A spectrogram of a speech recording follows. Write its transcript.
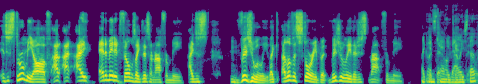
it just threw me off. I, I I animated films like this are not for me. I just Hmm. visually like I love the story, but visually they're just not for me. Like It's that Uncanny, Valley stuff.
